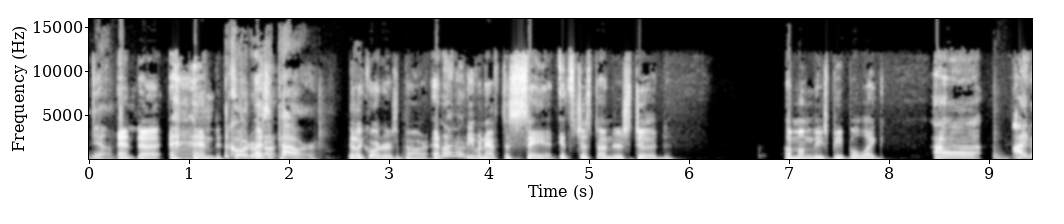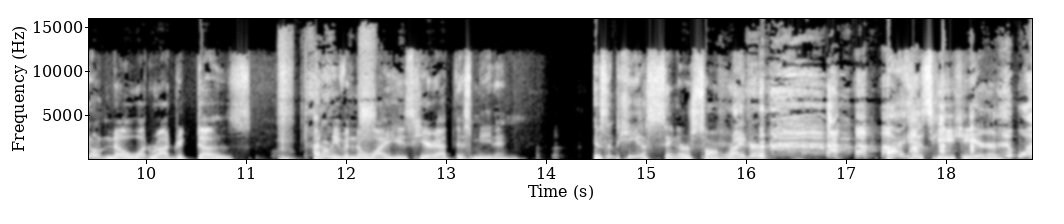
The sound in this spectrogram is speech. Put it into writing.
Yeah. And uh, and the corridors of power. Yeah, the corridors of power. And I don't even have to say it. It's just understood among these people. Like, uh, I don't know what Roderick does. I don't even know why he's here at this meeting. Isn't he a singer songwriter? why is he here? Why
